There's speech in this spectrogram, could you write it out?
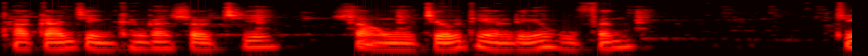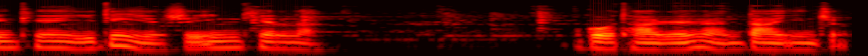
他赶紧看看手机，上午九点零五分，今天一定也是阴天了。不过他仍然答应着，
